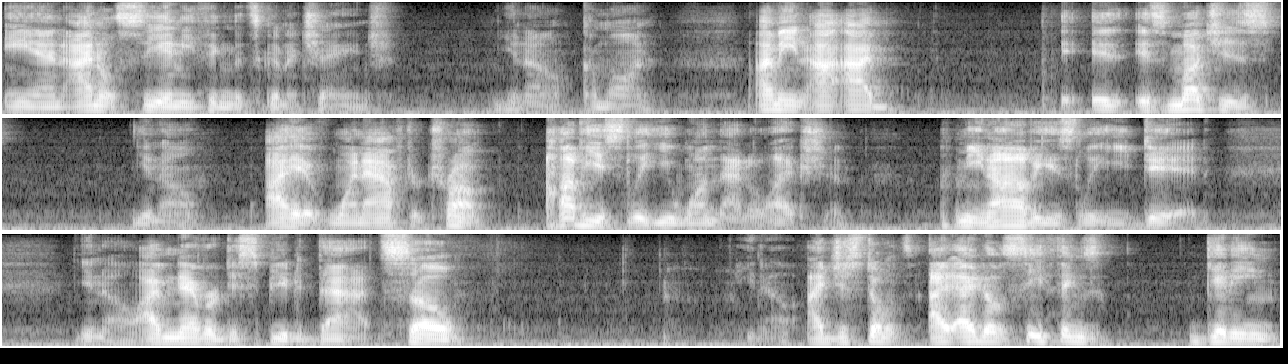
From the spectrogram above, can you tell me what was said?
and I don't see anything that's going to change. You know, come on. I mean, I, I, as much as you know, I have went after Trump. Obviously, he won that election. I mean, obviously, he did. You know, I've never disputed that. So, you know, I just don't. I, I don't see things getting.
